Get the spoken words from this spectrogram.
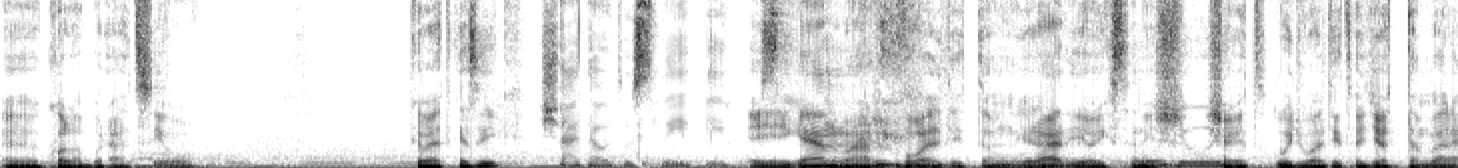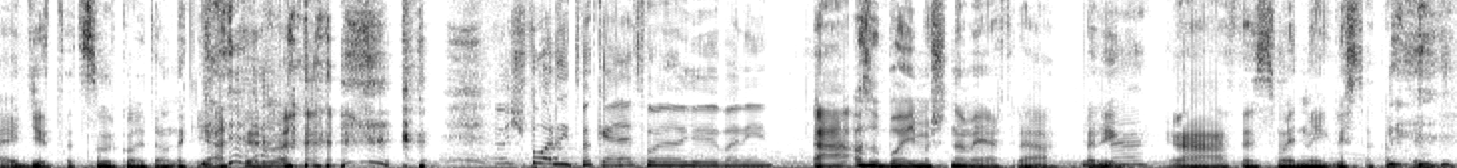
ö, kollaboráció következik. Shout out to Sleepy. Igen, már volt itt amúgy a Rádió X-en is, Úgy, úgy. sőt, úgy volt itt, hogy jöttem vele együtt, hogy szurkoltam neki áttérve. Most fordítva kellett volna, hogy ő van itt. Á, az a baj, hogy most nem ért rá, pedig Na. á, ezt majd még visszakapjuk.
